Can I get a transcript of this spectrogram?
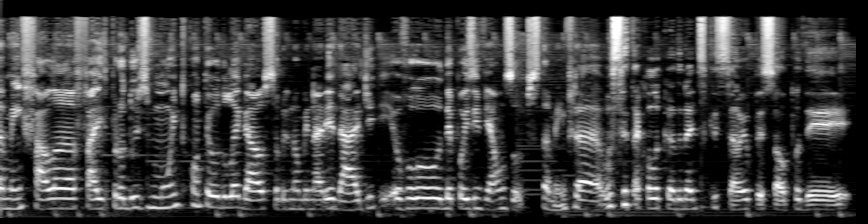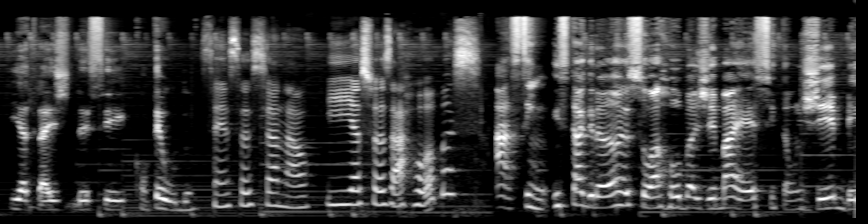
também fala, faz, produz muito conteúdo legal sobre não binariedade. Eu vou depois enviar uns outros também para você estar tá colocando na descrição e o pessoal poder ir atrás desse conteúdo. Sensacional. E as suas arrobas? Ah, sim. Instagram, eu sou arroba GBAS, então G-B-A-E-S-S-E.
